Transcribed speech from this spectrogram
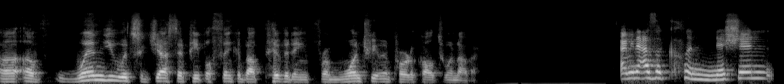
uh, of when you would suggest that people think about pivoting from one treatment protocol to another? I mean as a clinician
